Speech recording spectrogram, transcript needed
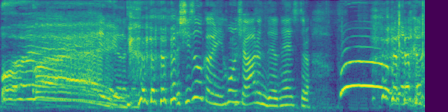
おーい。みたいな感じ。で静岡に本社あるんだよね。っつったらふーみたいな感じ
